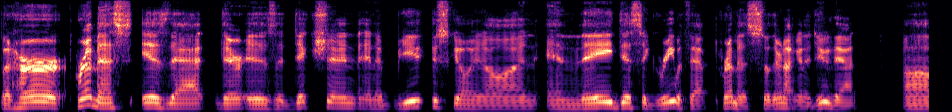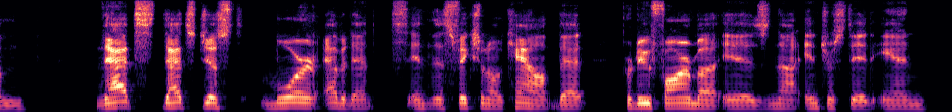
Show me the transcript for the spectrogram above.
But her premise is that there is addiction and abuse going on, and they disagree with that premise. So they're not going to do that. Um, that's that's just more evidence in this fictional account that Purdue Pharma is not interested in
